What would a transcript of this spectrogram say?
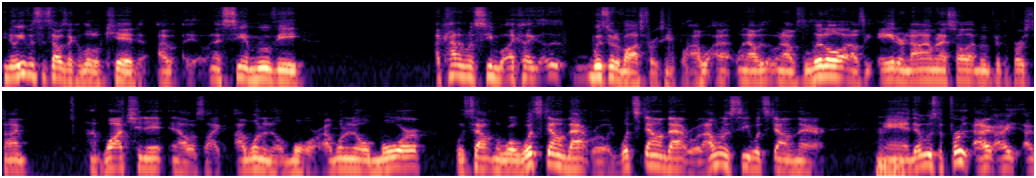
you know, even since I was like a little kid, I when I see a movie, I kind of want to see like like uh, Wizard of Oz, for example. I, I, when I was when I was little, I was like eight or nine when I saw that movie for the first time. I'm watching it and I was like, I want to know more. I want to know more what's out in the world. What's down that road? What's down that road? I want to see what's down there. Mm-hmm. And it was the first. I, I, I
